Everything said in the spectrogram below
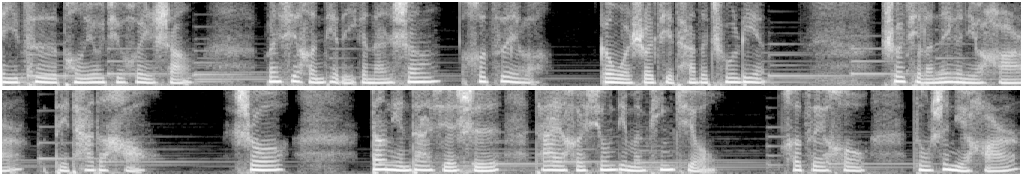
一次朋友聚会上，关系很铁的一个男生喝醉了，跟我说起他的初恋，说起了那个女孩对他的好，说，当年大学时他爱和兄弟们拼酒，喝醉后总是女孩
